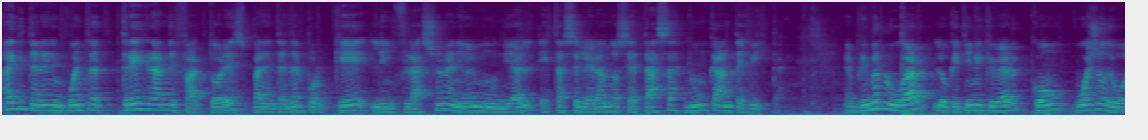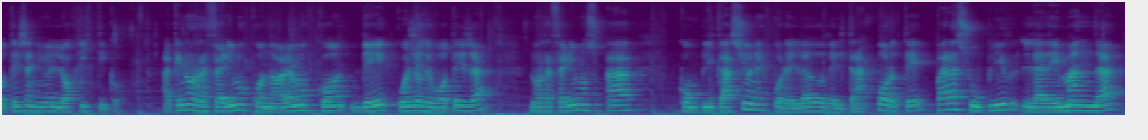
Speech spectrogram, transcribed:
hay que tener en cuenta tres grandes factores para entender por qué la inflación a nivel mundial está acelerándose a tasas nunca antes vistas. En primer lugar, lo que tiene que ver con cuellos de botella a nivel logístico. ¿A qué nos referimos cuando hablamos de cuellos de botella? Nos referimos a complicaciones por el lado del transporte para suplir la demanda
